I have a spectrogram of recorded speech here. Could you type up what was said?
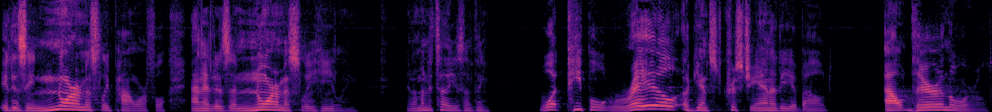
It is enormously powerful, and it is enormously healing. And I'm going to tell you something. What people rail against Christianity about out there in the world,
